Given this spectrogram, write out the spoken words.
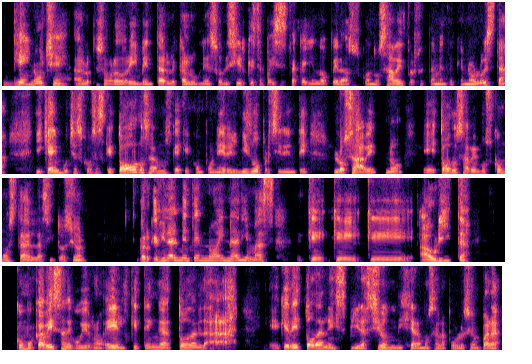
día y noche a López Obrador e inventarle calumnias o decir que este país está cayendo a pedazos cuando saben perfectamente que no lo está y que hay muchas cosas que todos sabemos que hay que componer, el mismo presidente lo sabe, ¿no? Eh, todos sabemos cómo está la situación, pero que finalmente no hay nadie más que, que, que ahorita como cabeza de gobierno, él que tenga toda la, eh, que dé toda la inspiración, dijéramos, a la población para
